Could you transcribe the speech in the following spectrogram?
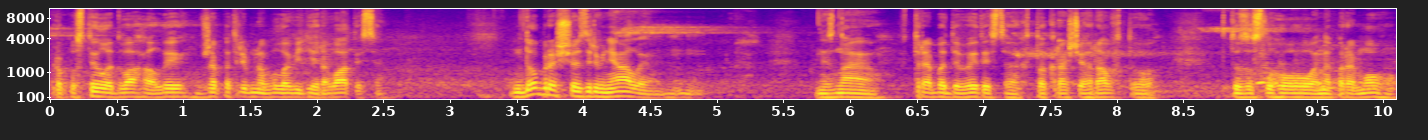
Пропустили два гали, вже потрібно було відіграватися. Добре, що зрівняли. Не знаю, треба дивитися, хто краще грав, хто, хто заслуговував на перемогу.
